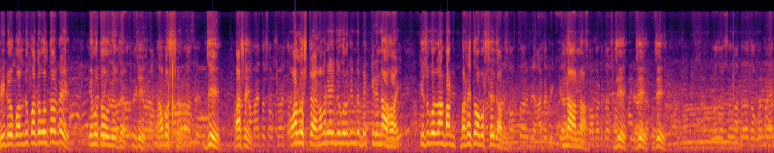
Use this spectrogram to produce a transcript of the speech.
ভিডিও কল দিয়ে কথা বলতে পারবে? এমতো জি অবশ্যই। জি। বাসায়। অলস টাইম আমার এই গরু কিন্তু বিক্রি না হয়। কিছু গরু আমার বাসায় তো অবশ্যই যাবে। না না। জি জি জি। দর্শক আপনারা যখন নেন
